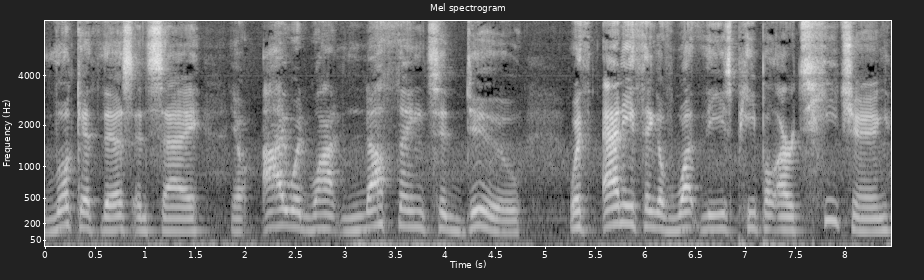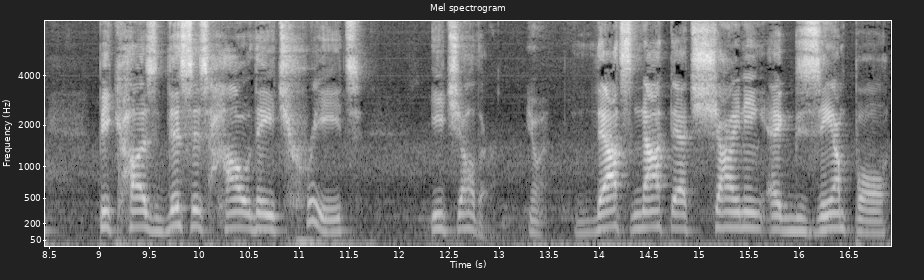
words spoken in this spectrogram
look at this and say, you know, I would want nothing to do with anything of what these people are teaching because this is how they treat each other. You know, that's not that shining example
